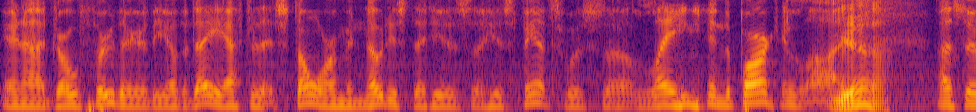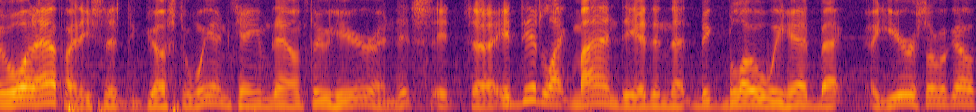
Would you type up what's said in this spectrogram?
and I drove through there the other day after that storm and noticed that his uh, his fence was uh, laying in the parking lot. Yeah, I said, "What happened?" He said, "The gust of wind came down through here, and it's it uh, it did like mine did in that big blow we had back a year or so ago.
